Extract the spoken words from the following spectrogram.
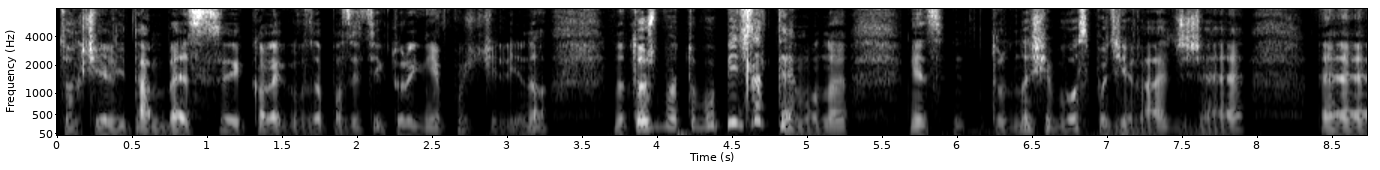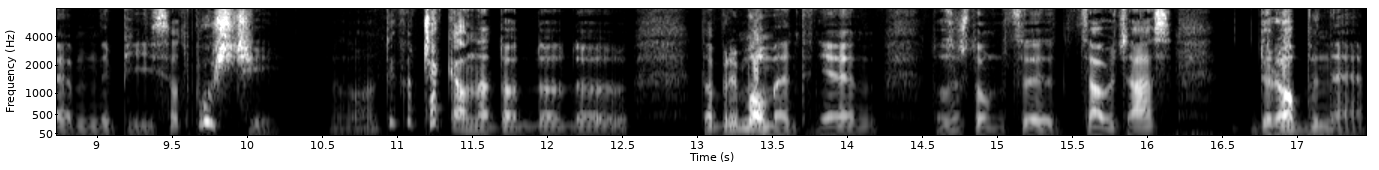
co chcieli tam bez kolegów z opozycji, których nie wpuścili. No, no to już było, to było pięć lat temu, no, więc trudno się było spodziewać, że e, PiS odpuści. No, tylko czekał na do, do, do, dobry moment, nie? To zresztą cały czas drobne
